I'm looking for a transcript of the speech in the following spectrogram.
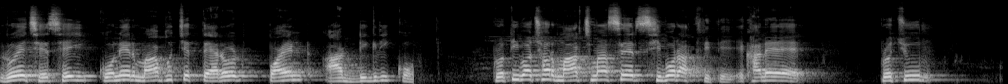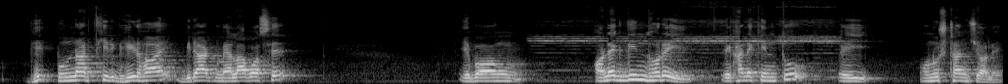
রয়েছে, সেই কোণের মাপ হচ্ছে তেরো পয়েন্ট আট ডিগ্রি কোণ। প্রতি বছর মার্চ মাসের শিবরাত্রিতে এখানে প্রচুর পুণ্যার্থীর ভিড় হয়, বিরাট মেলা বসে এবং অনেক দিন ধরেই এখানে কিন্তু এই অনুষ্ঠান চলে।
